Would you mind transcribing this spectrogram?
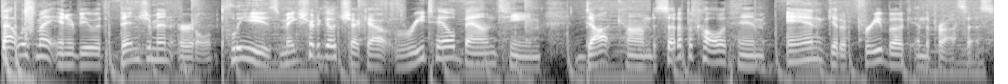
That was my interview with Benjamin Ertl. Please make sure to go check out retailboundteam.com to set up a call with him and get a free book in the process.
